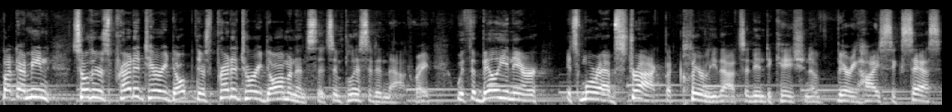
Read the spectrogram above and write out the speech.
But I mean, so there's predatory, there's predatory dominance that's implicit in that, right? With the billionaire, it's more abstract, but clearly that's an indication of very high success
